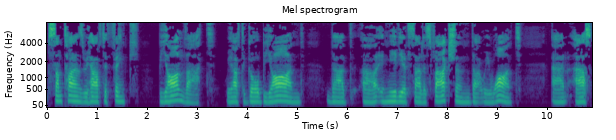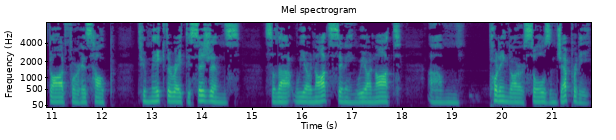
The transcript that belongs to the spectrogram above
sometimes we have to think beyond that. We have to go beyond that uh, immediate satisfaction that we want and ask God for His help to make the right decisions so that we are not sinning, we are not um, putting our souls in jeopardy.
